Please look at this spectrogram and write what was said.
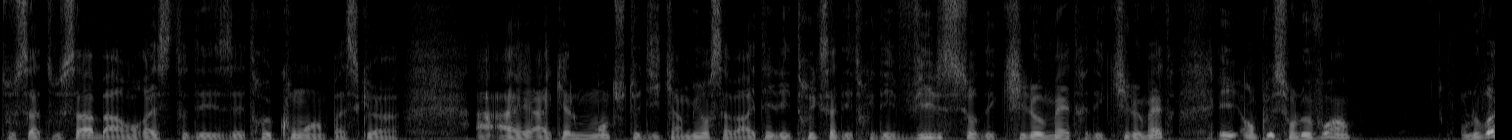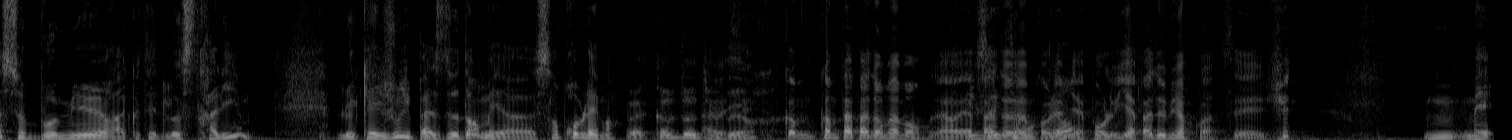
tout ça, tout ça, bah, on reste des êtres cons. hein, parce que à quel moment tu te dis qu'un mur, ça va arrêter les trucs Ça détruit des villes sur des kilomètres et des kilomètres. Et en plus, on le voit. hein. On le voit, ce beau mur à côté de l'Australie. Le kaiju, il passe dedans, mais euh, sans problème. hein. comme dans Ah c'est comme, comme papa dans maman. Il n'y a pas de Exactement. problème. Non. Y a- pour lui, il n'y a pas de mur, quoi. C'est chut. Mais,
